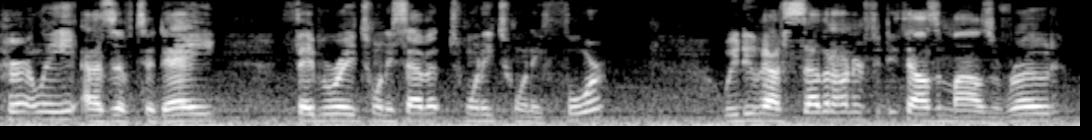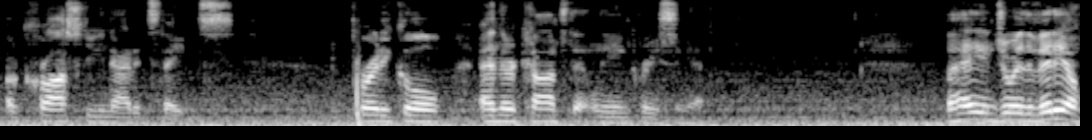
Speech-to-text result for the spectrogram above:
Currently, as of today, February 27, 2024, we do have 750,000 miles of road across the United States. Pretty cool, and they're constantly increasing it. But hey, enjoy the video.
